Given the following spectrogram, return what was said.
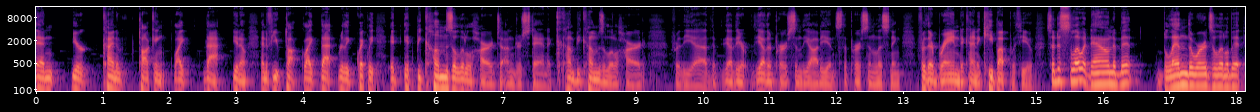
and you're kind of talking like that, you know. And if you talk like that really quickly, it, it becomes a little hard to understand. It come, becomes a little hard for the, uh, the, the other the other person, the audience, the person listening, for their brain to kind of keep up with you. So just slow it down a bit, blend the words a little bit,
